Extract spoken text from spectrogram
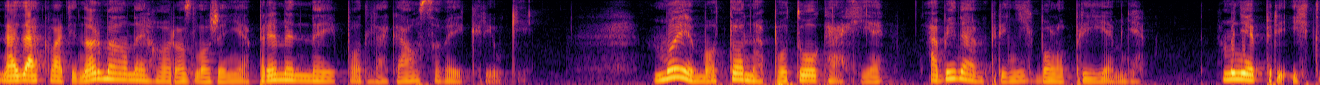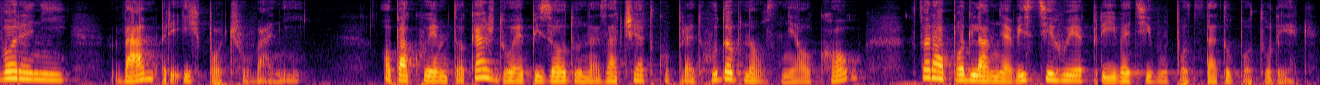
na základe normálneho rozloženia premennej podľa Gaussovej krivky. Moje moto na potulkách je, aby nám pri nich bolo príjemne. Mne pri ich tvorení, vám pri ich počúvaní. Opakujem to každú epizódu na začiatku pred hudobnou znielkou, ktorá podľa mňa vystihuje prívetivú podstatu potuliek.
